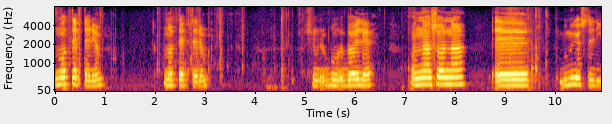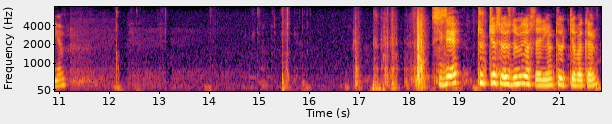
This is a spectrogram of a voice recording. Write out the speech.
Not defterim not defterim. Şimdi bu böyle. Ondan sonra ee, bunu göstereyim. Size Türkçe sözlüğümü göstereyim. Türkçe bakın.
